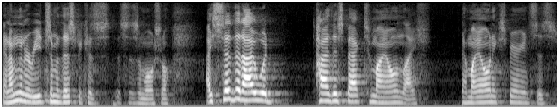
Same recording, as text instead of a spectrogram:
And I'm going to read some of this because this is emotional. I said that I would tie this back to my own life and my own experiences.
